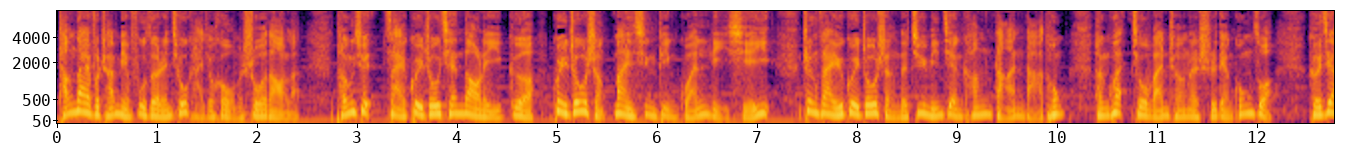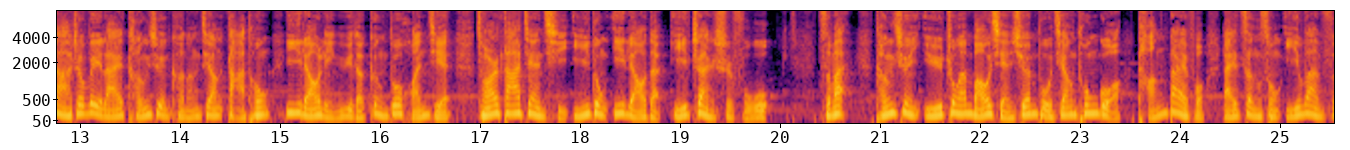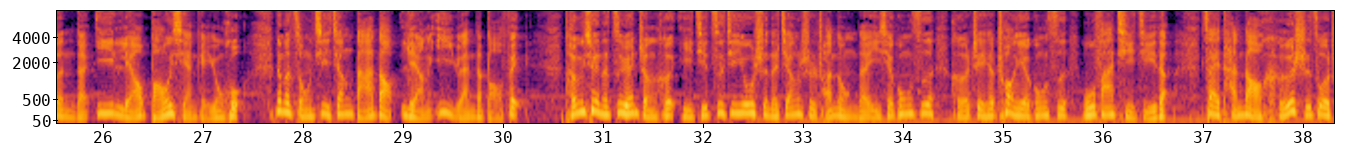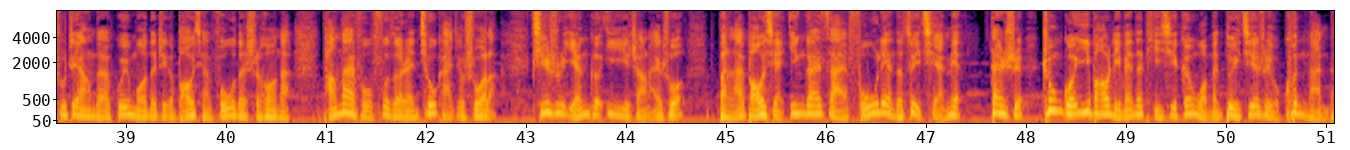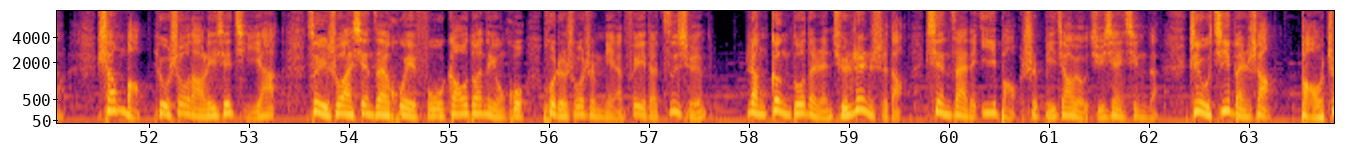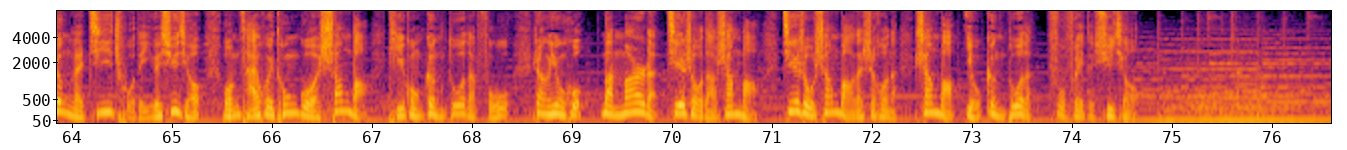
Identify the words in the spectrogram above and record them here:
唐大夫产品负责人邱凯就和我们说到了，腾讯在贵州签到了一个贵州省慢性病管理协议，正在与贵州省的居民健康档案打通，很快就完成了十点工作。可见啊，这未来腾讯可能将打通医疗领域的更多环节，从而搭建起移动医疗的一站式服务。此外，腾讯与众安保险宣布将通过唐大夫来赠送一万份的医疗保险给用户，那么总计将达到两亿元的保费。腾讯的资源整合以及资金优势呢，将是传统的一些公司和这些创业公司无法企及的。在谈到何时做出这样的规模的这个保险服务的时候呢，唐大夫负责人邱凯就说了，其实严格意义上来说，本来保险应该在服务链的最前面。但是中国医保里面的体系跟我们对接是有困难的，商保又受到了一些挤压，所以说啊，现在会服务高端的用户，或者说是免费的咨询，让更多的人去认识到现在的医保是比较有局限性的，只有基本上保证了基础的一个需求，我们才会通过商保提供更多的服务，让用户慢慢的接受到商保，接受商保的时候呢，商保有更多的付费的需求。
